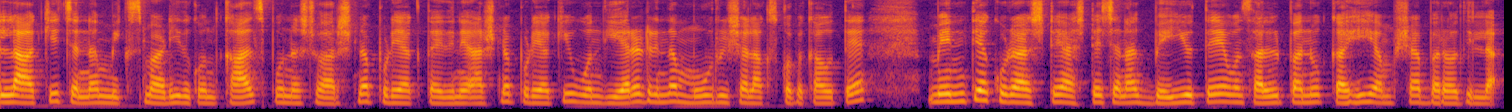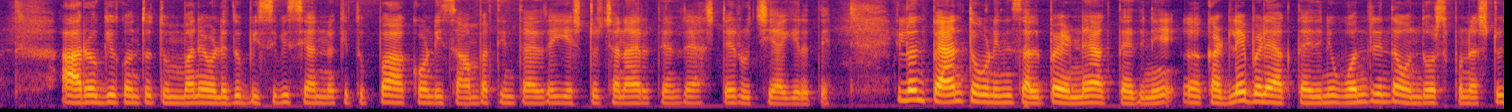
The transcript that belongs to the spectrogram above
ಎಲ್ಲ ಹಾಕಿ ಚೆನ್ನಾಗಿ ಮಿಕ್ಸ್ ಮಾಡಿ ಇದಕ್ಕೊಂದು ಕಾಲು ಸ್ಪೂನಷ್ಟು ಅರಿಶಿನ ಪುಡಿ ಹಾಕ್ತಾಯಿದ್ದೀನಿ ಅರಿಶಿನ ಪುಡಿ ಹಾಕಿ ಒಂದು ಎರಡರಿಂದ ಮೂರು ವಿಷಲ್ ಹಾಕ್ಸ್ಕೋಬೇಕಾಗುತ್ತೆ. ಮೆಂತ್ಯ ಕೂಡ ಅಷ್ಟೇ ಅಷ್ಟೇ ಚೆನ್ನಾಗಿ ಬೇಯುತ್ತೆ. ಒಂದು ಸ್ವಲ್ಪನೂ ಕಹಿ ಅಂಶ ಬರೋದಿಲ್ಲ. ಆರೋಗ್ಯಕ್ಕಂತೂ ತುಂಬಾ ಒಳ್ಳೆಯದು ಬಿಸಿ ಬಿಸಿ ಅನ್ನಕ್ಕೆ ತುಪ್ಪ ಹಾಕ್ಕೊಂಡು ಈ ಸಾಂಬಾರು ತಿಂತಾಯಿದ್ರೆ ಎಷ್ಟು ಚೆನ್ನಾಗಿರುತ್ತೆ ಅಂದರೆ ಅಷ್ಟೇ ರುಚಿಯಾಗಿರುತ್ತೆ. ಇಲ್ಲೊಂದು ಪ್ಯಾನ್ ತೊಗೊಂಡಿದ್ದೀನಿ, ಸ್ವಲ್ಪ ಎಣ್ಣೆ ಹಾಕ್ತಾಯಿದ್ದೀನಿ ಕಡಲೆಬೇಳೆ ಹಾಕ್ತಾಯಿದ್ದೀನಿ ಒಂದರಿಂದ ಒಂದೂವರೆ ಸ್ಪೂನಷ್ಟು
